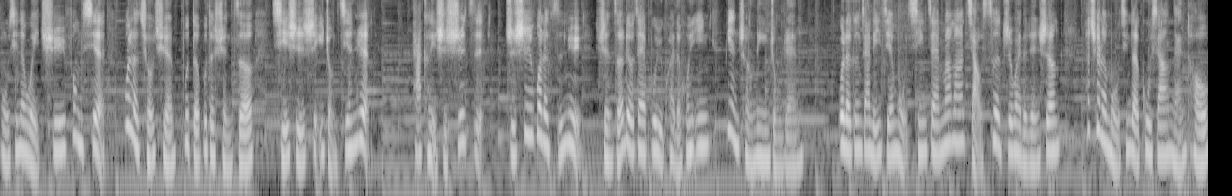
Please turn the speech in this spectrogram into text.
母亲的委屈奉献，为了求全不得不的选择，其实是一种坚韧。他可以是狮子，只是为了子女，选择留在不愉快的婚姻，变成另一种人。为了更加理解母亲在妈妈角色之外的人生，他去了母亲的故乡南投，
